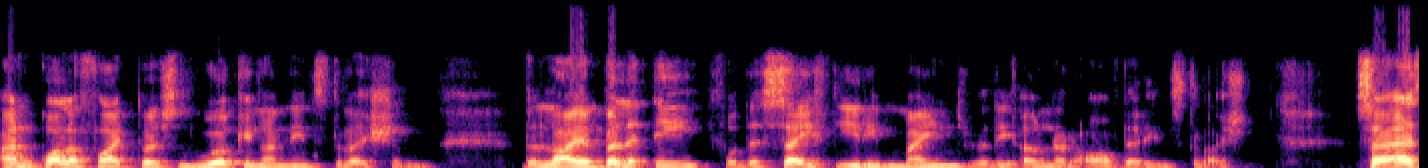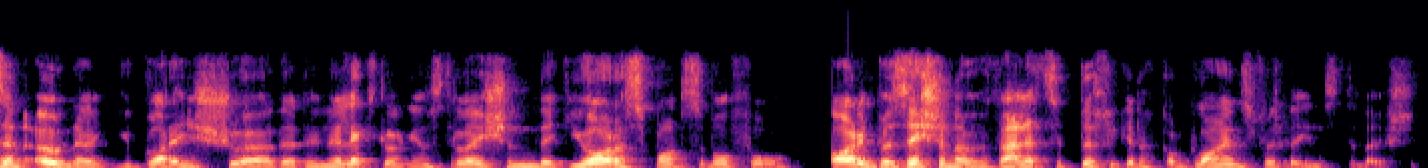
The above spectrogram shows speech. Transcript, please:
unqualified person working on the installation. The liability for the safety remains with the owner of that installation. So, as an owner, you've got to ensure that an electrical installation that you're responsible for are in possession of a valid certificate of compliance for the installation.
